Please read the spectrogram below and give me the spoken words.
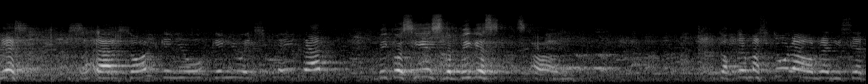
Yes, uh, Sol, can you can you explain that? Because he is the biggest. Um, Dr. Mastura said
